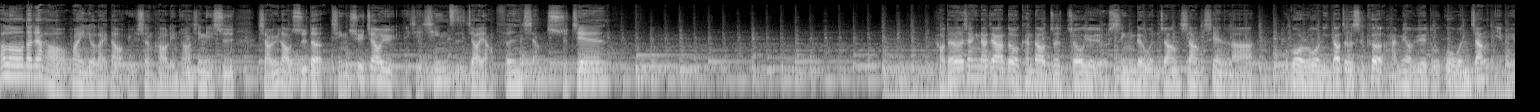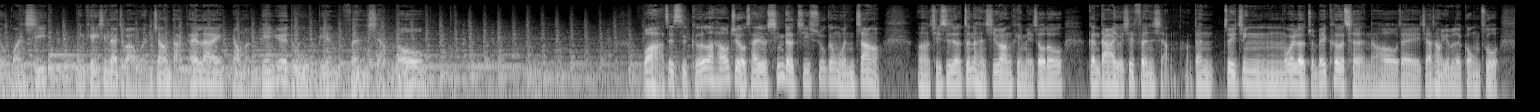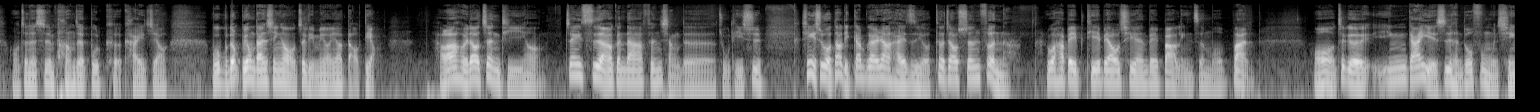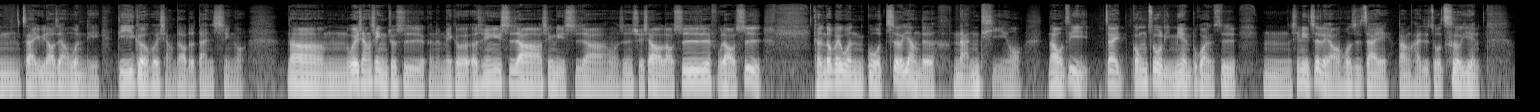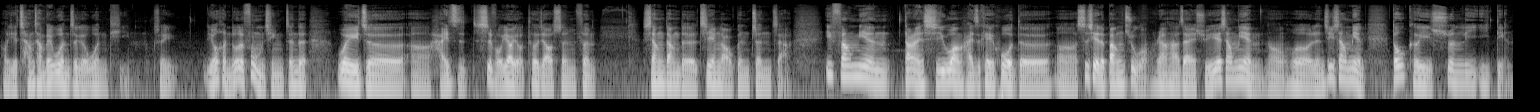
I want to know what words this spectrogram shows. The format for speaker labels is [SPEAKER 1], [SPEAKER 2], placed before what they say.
[SPEAKER 1] Hello，大家好，欢迎又来到余胜浩临床心理师小余老师的情绪教育以及亲子教养分享时间。好的，相信大家都有看到这周又有新的文章上线啦。不过，如果您到这个时刻还没有阅读过文章，也没有关系，您可以现在就把文章打开来，让我们边阅读边分享喽。哇，这次隔了好久才有新的集数跟文章哦。呃，其实真的很希望可以每周都跟大家有一些分享啊。但最近嗯，为了准备课程，然后再加上原本的工作，哦，真的是忙得不可开交。不过不用不用担心哦，这里没有要倒掉。好啦，回到正题哈，这一次啊要跟大家分享的主题是：心理师，我到底该不该让孩子有特教身份呢？如果他被贴标签、被霸凌怎么办？哦，这个应该也是很多父母亲在遇到这样问题第一个会想到的担心哦。那嗯，我也相信，就是可能每个儿童医师啊、心理师啊，或者是学校老师、辅导室，可能都被问过这样的难题哦。那我自己在工作里面，不管是嗯心理治疗，或是在帮孩子做测验。哦，也常常被问这个问题，所以有很多的父母亲真的为着呃孩子是否要有特教身份，相当的煎熬跟挣扎。一方面，当然希望孩子可以获得呃适切的帮助哦，让他在学业上面哦或人际上面都可以顺利一点。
